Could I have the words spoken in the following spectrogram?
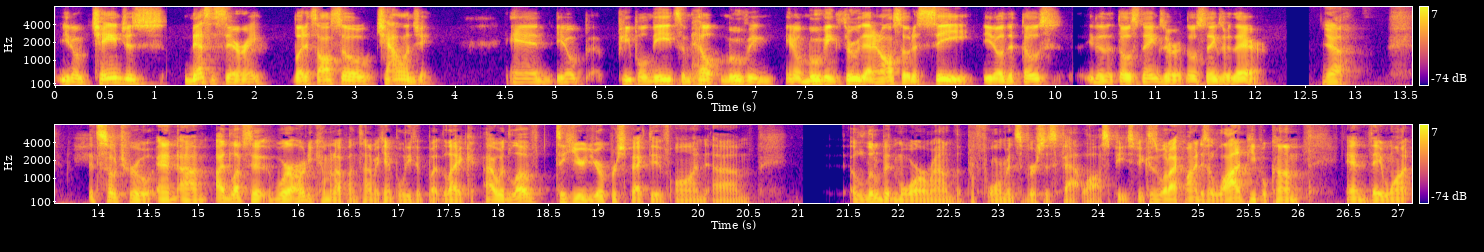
you know, change is necessary, but it's also challenging and you know people need some help moving you know moving through that and also to see you know that those you know that those things are those things are there. Yeah. It's so true. And um, i'd love to we're already coming up on time. I can't believe it but like i would love to hear your perspective on um, a little bit more around the performance versus fat loss piece because what i find is a lot of people come and they want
